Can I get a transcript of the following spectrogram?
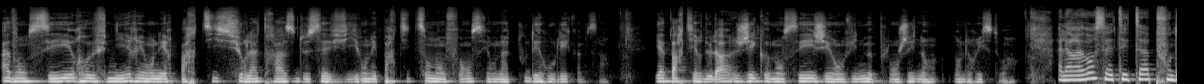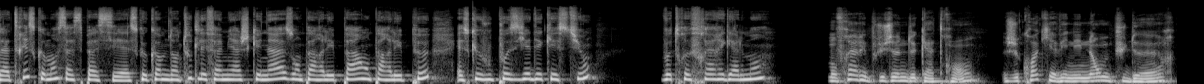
avancer, revenir et on est reparti sur la trace de sa vie. On est parti de son enfance et on a tout déroulé comme ça. Et à partir de là, j'ai commencé, j'ai envie de me plonger dans, leur histoire. Alors avant cette étape fondatrice, comment ça se passait? Est-ce que comme dans toutes les familles ashkénazes, on parlait pas, on parlait peu? Est-ce que vous posiez des questions? Votre frère également? Mon frère est plus jeune de 4 ans. Je crois qu'il y avait une énorme pudeur.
